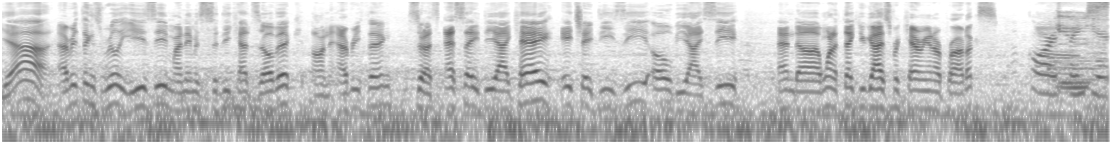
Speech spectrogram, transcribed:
Yeah, everything's really easy. My name is Sadik Hadzovic on everything. So that's S A D I K H A D Z O V I C. And uh, I want to thank you guys for carrying our products. Of course, thank you.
